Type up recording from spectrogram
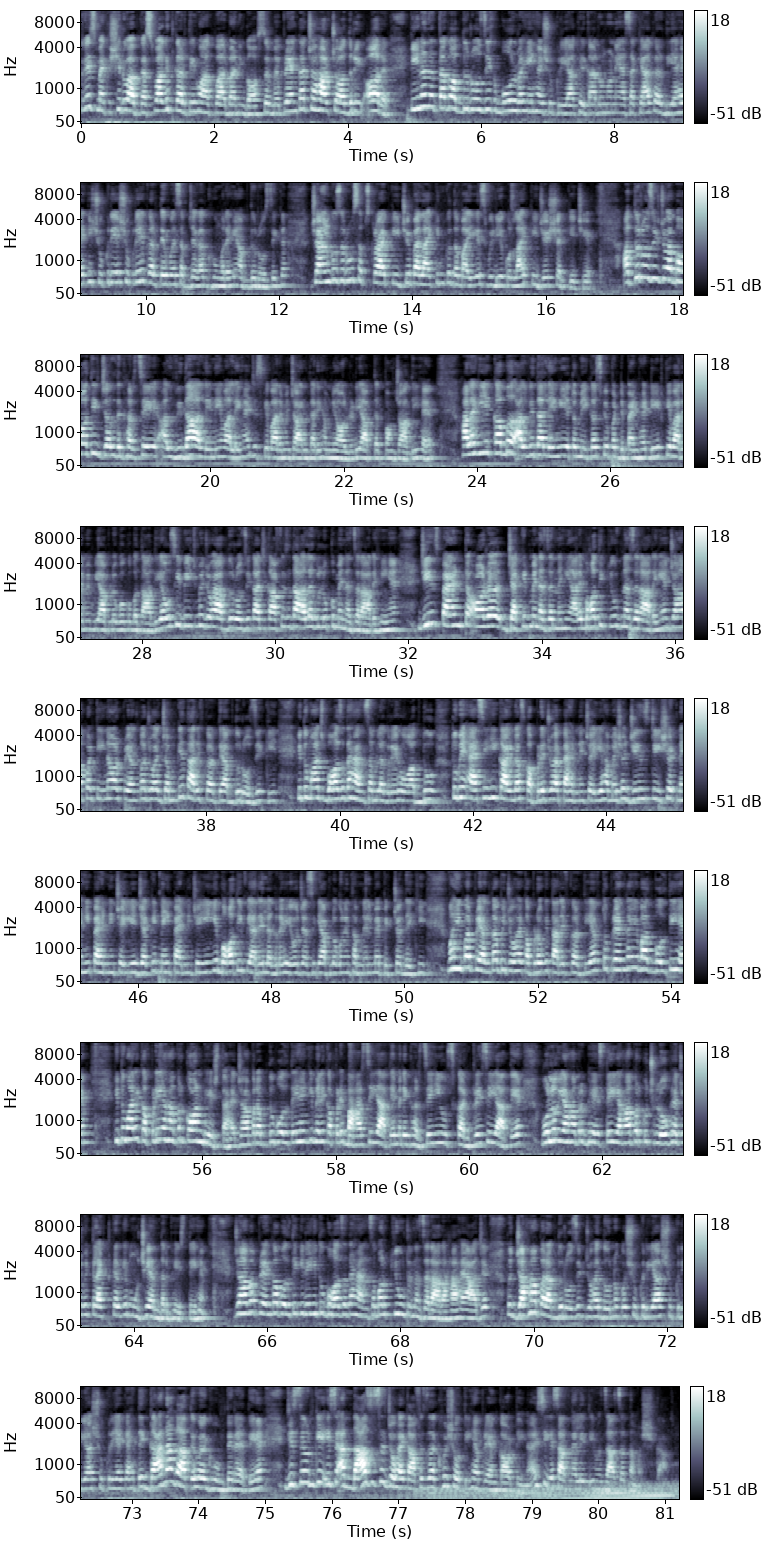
मैं शुरू आपका स्वागत करती हूँ अखबार बानी गौसम में। प्रियंका चौहान चौधरी और टीना दत्ता को अब्दुल रोजिक बोल रहे हैं, शुक्रिया। आखिरकार उन्होंने ऐसा क्या कर दिया है कि शुक्रिया शुक्रिया करते हुए सब जगह घूम रहे हैं अब्दुल रोजिक। चैनल को ज़रूर सब्सक्राइब कीजिए बेल आइकन को दबाइए, इस वीडियो को लाइक कीजिए शेयर कीजिए। अब्दुल रोजिक जो है बहुत ही जल्द घर से अलविदा लेने वाले हैं, जिसके बारे में जानकारी हमने ऑलरेडी आप तक पहुँचा दी है। हालाँकि ये कब अलविदा लेंगे, ये तो मेकर्स के ऊपर डिपेंड है। डेट के बारे में भी आप लोगों को बता दिया। उसी बीच में जो है अब्दुल रोजिक आज काफ़ी ज़्यादा अलग लुक में नज़र आ रही हैं। जीन्स पैंट और जैकेट में नज़र नहीं आ रहे, बहुत ही क्यूट नज़र आ रही हैं, जहाँ पर टीना और प्रियंका जो है जम के तारीफ़ करते हैं अब्दुल रोजिक की, कि तुम आज बहुत ज़्यादा हैंडसम लग रहे हो अब्दू। तुम्हें ऐसे ही काइंड ऑफ़ कपड़े जो है पहनने चाहिए, हमेशा जीन्स टी शर्ट नहीं पहननी चाहिए जैकेट नहीं पहननी चाहिए, ये बहुत ही प्यारे लग रहे हो, जैसे कि आप लोगों ने थंबनेल में पिक्चर देखी। वहीं पर प्रियंका भी जो है कपड़ों की तारीफ़ करती है। तो प्रियंका ये बात बोलती है कि तुम्हारे कपड़े यहाँ पर कौन भेजता है? जहाँ पर अब्दू बोलते हैं कि मेरे कपड़े बाहर से ही आते हैं, मेरे घर से ही, उस कंट्री से ही आते हैं। वो लोग यहाँ पर भेजते हैं यहाँ पर कुछ लोग हैं जो कि कलेक्ट करके मुझे अंदर भेजते हैं। जहाँ पर प्रियंका बोलती कि नहीं, तू बहुत ज़्यादा हैंडसम और क्यूट नज़र आ रहा है आज। तो जहाँ पर अब्दुल रोजिक जो है, दोनों को शुक्रिया शुक्रिया शुक्रिया कहते गाना गाते हुए घूमते रहते हैं, जिससे उनके इस अंदाज से जो है काफ़ी ज़्यादा खुश होती है प्रियंका और टीना। इसी के साथ मैं लेती हूँ इजाज़त, नमस्कार।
